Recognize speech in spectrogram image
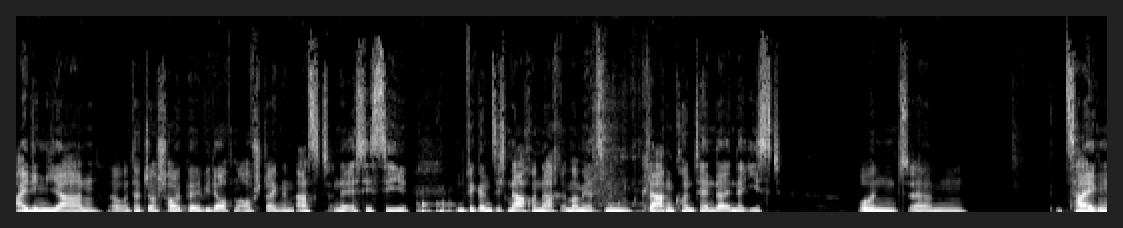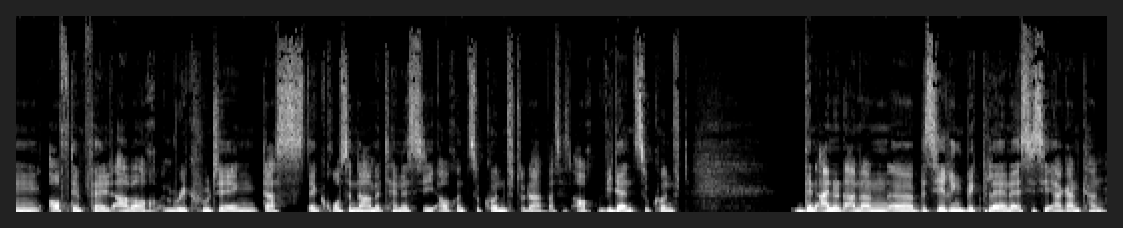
einigen Jahren äh, unter Josh Heupel wieder auf dem aufsteigenden Ast in der SEC, entwickeln sich nach und nach immer mehr zu einem klaren Contender in der East und ähm, zeigen auf dem Feld, aber auch im Recruiting, dass der große Name Tennessee auch in Zukunft oder was heißt auch wieder in Zukunft den ein oder anderen äh, bisherigen Big Player in der SEC ärgern kann.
